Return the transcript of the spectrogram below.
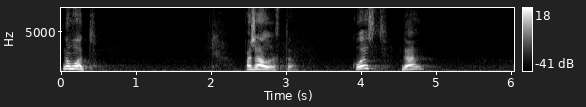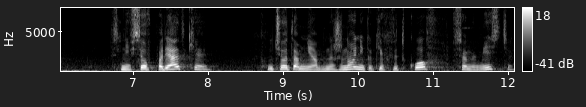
Ну вот, пожалуйста, кость, да, с ней все в порядке, ничего там не обнажено, никаких витков, все на месте.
